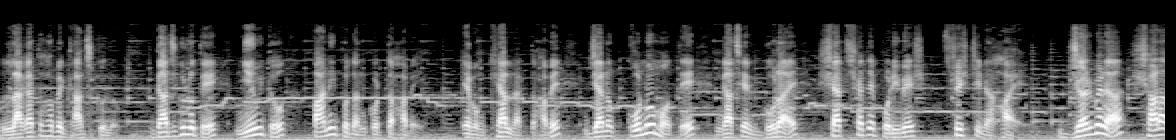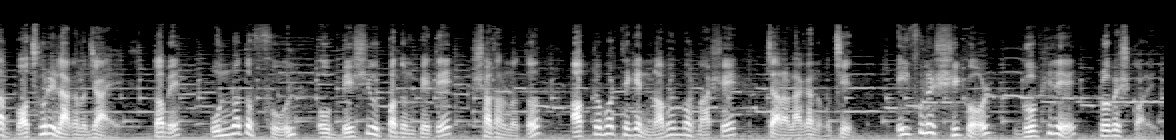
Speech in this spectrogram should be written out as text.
লাগাতে হবে গাছগুলো। গাছগুলোতে নিয়মিত পানি প্রদান করতে হবে এবং খেয়াল রাখতে হবে যেন কোনো মতে গাছের গোড়ায় স্যাঁতস্যাঁতে পরিবেশ সৃষ্টি না হয়। জারবেরা সারা বছরই লাগানো যায়, তবে উন্নত ফুল ও বেশি উৎপাদন পেতে সাধারণত অক্টোবর থেকে নভেম্বর মাসে চারা লাগানো উচিত। এই ফুলের শিকড় গভীরে প্রবেশ করে।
